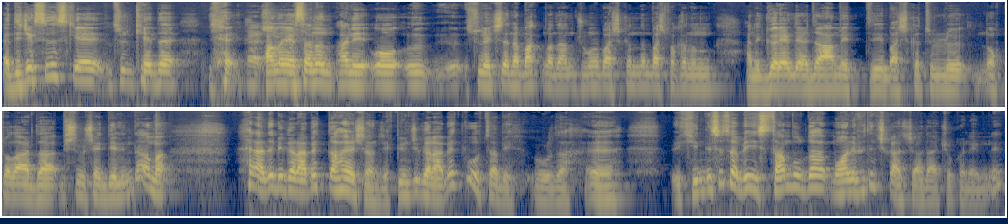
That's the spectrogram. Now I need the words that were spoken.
ya diyeceksiniz ki Türkiye'de anayasanın hani o süreçlerine bakmadan Cumhurbaşkanının başbakanının hani görevlere devam ettiği başka türlü noktalarda bir sürü şey delindi ama herhalde bir garabet daha yaşanacak. Birinci garabet bu tabii burada. Ee, ikincisi tabii İstanbul'da muhalefetin çıkartacağı daha çok önemli.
